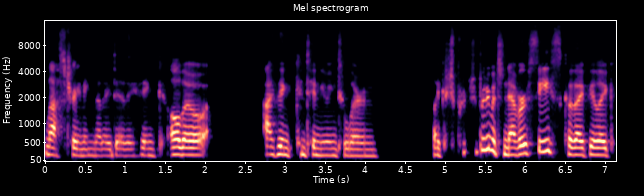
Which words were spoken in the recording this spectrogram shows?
last training that i did i think. Although i think continuing to learn like should pretty much never cease because i feel like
